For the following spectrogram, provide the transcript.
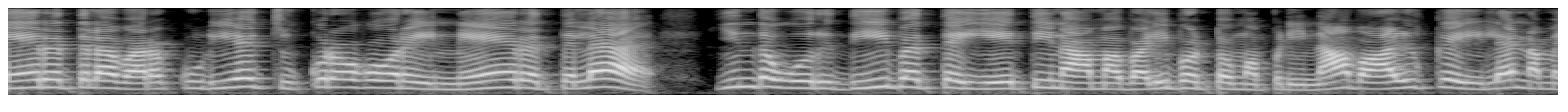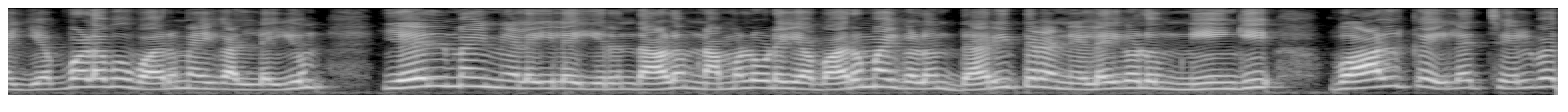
நேரத்தில் வரக்கூடிய சுக்கரகோரை நேரத்தில் இந்த ஒரு தீபத்தை ஏற்றி நாம் வழிபட்டோம் அப்படின்னா வாழ்க்கையில் நம்ம எவ்வளவு வறுமைகள்லையும் ஏழ்மை நிலையில் இருந்தாலும் நம்மளுடைய வறுமைகளும் தரித்திர நிலைகளும் நீங்கி வாழ்க்கையில் செல்வ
